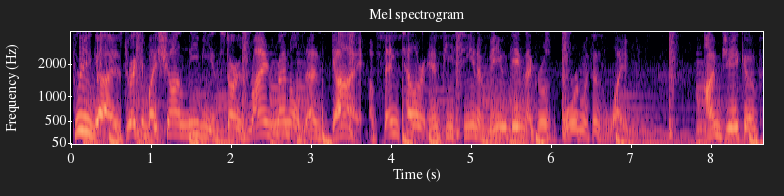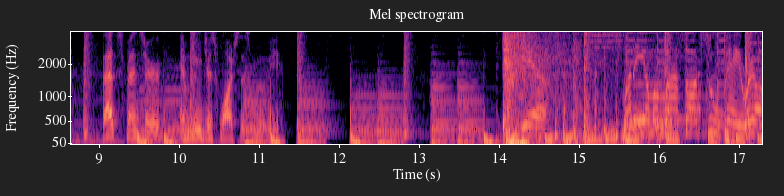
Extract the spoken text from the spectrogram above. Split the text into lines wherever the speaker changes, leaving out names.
Free Guys, directed by Shawn Levy and stars Ryan Reynolds as Guy, a bank teller NPC in a video game that grows bored with his life. I'm Jacob, that's Spencer, and we just watched this movie.
Yeah. Money on my mind, on toupee. Real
